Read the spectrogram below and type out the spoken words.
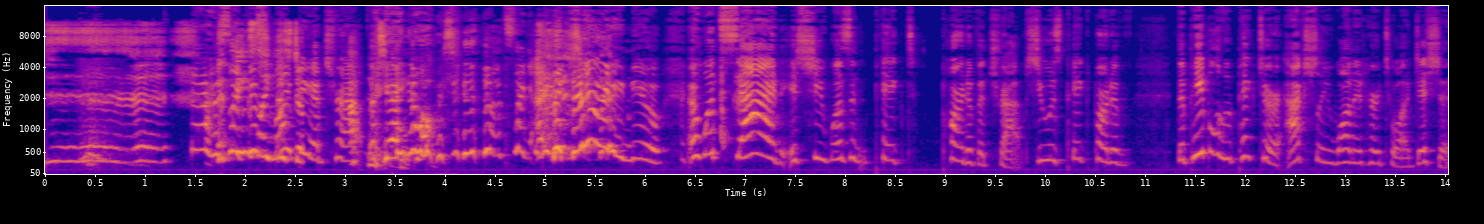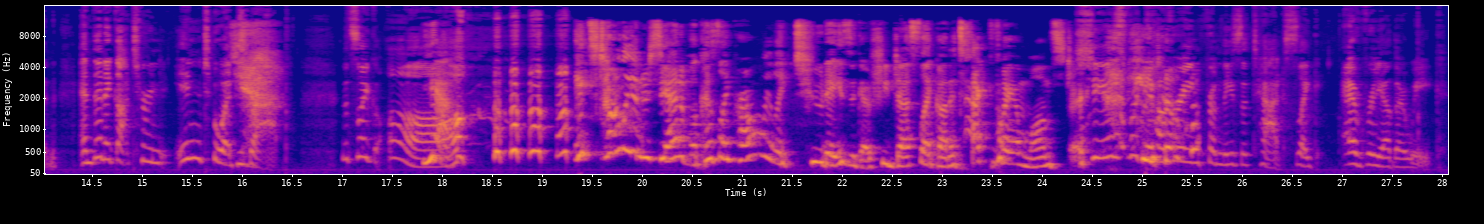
was like, this like might this be a trap. Yeah, I know. it's like I she already knew. And what's sad is she wasn't picked part of a trap. She was picked part of the people who picked her actually wanted her to audition, and then it got turned into a Yeah. trap. It's like, oh, Yeah. it's totally understandable because like probably like two days ago she just like got attacked by a monster. She is You know? recovering from these attacks like every other week.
